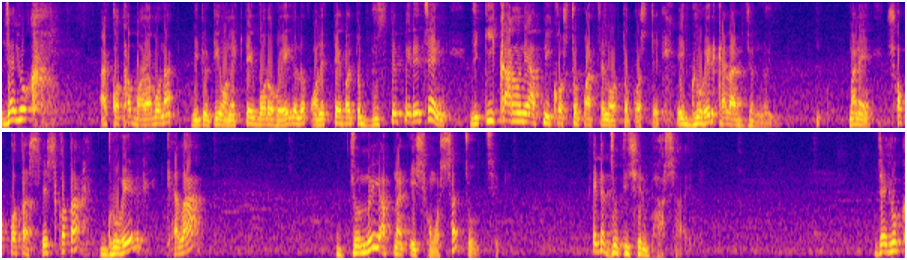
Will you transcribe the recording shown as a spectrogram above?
যাই হোক, আর কথা বাড়াবো না। ভিডিওটি অনেকটাই বড় হয়ে গেল। অনেকটাই হয়তো বুঝতে পেরেছেন যে কি কারণে আপনি কষ্ট পাচ্ছেন অর্থ কষ্টে এই গ্রহের খেলার জন্যই। মানে সব কথা শেষ কথা, গ্রহের খেলা জন্যই আপনার এই সমস্যা চলছে। এটা জ্যোতিষের ভাষায়। যাই হোক,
